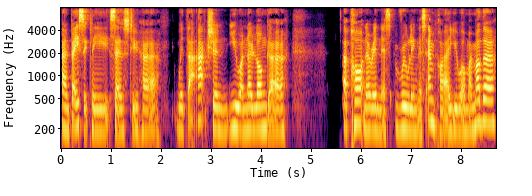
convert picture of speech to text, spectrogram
and basically says to her, with that action, you are no longer a partner in this ruling this empire. You are my mother,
